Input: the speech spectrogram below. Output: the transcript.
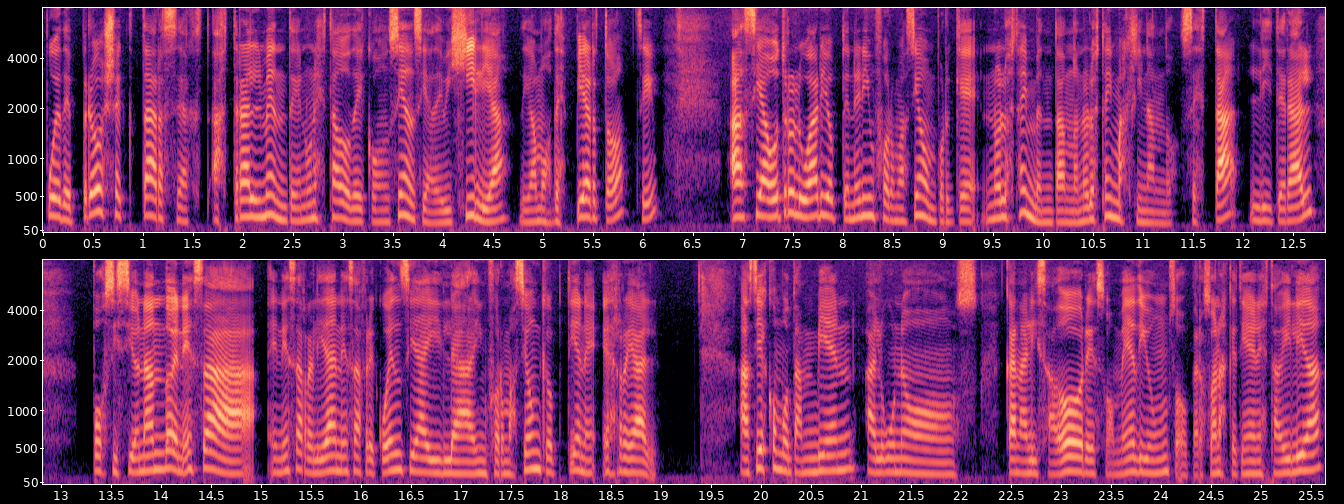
puede proyectarse astralmente en un estado de conciencia, de vigilia, digamos, despierto, ¿sí? Hacia otro lugar y obtener información, porque no lo está inventando, no lo está imaginando, se está literal posicionando en esa, en esa realidad, en esa frecuencia y la información que obtiene es real. Así es como también algunos canalizadores o mediums o personas que tienen estabilidad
